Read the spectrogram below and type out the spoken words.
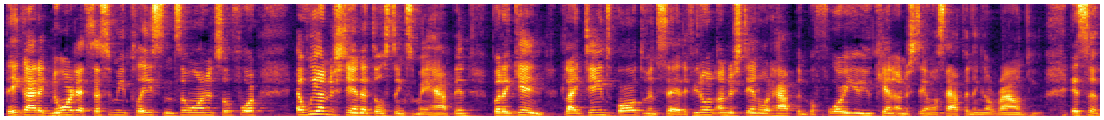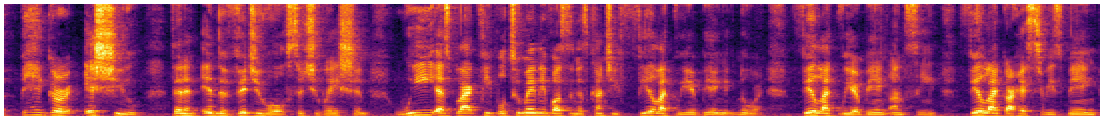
they got ignored at Sesame Place and so on and so forth. And we understand that those things may happen. But again, like James Baldwin said, if you don't understand what happened before you, you can't understand what's happening around you. It's a bigger issue than an individual situation. We, as black people, too many of us in this country feel like we are being ignored, feel like we are being unseen, feel like our history is being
